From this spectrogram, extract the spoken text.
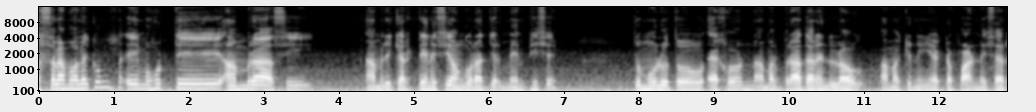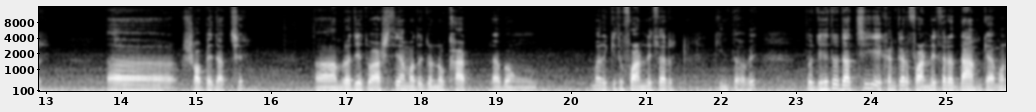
আসসালামু আলাইকুম। এই মুহূর্তে আমরা আছি আমেরিকার টেনেসি অঙ্গরাজ্যের মেমফিসে। তো মূলত এখন আমার ব্রাদার ইন ল আমাকে নিয়ে একটা ফার্নিচার শপে যাচ্ছে। আমরা যেহেতু আসছি, আমাদের জন্য খাট এবং মানে কিছু ফার্নিচার কিনতে হবে। তো যেহেতু যাচ্ছি, এখানকার ফার্নিচারের দাম কেমন?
